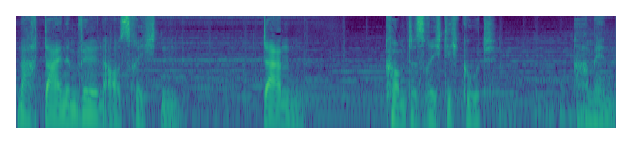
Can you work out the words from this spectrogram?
nach deinem Willen ausrichten. Dann kommt es richtig gut. Amen.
